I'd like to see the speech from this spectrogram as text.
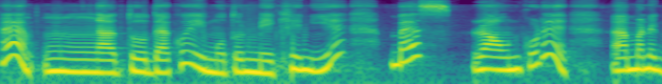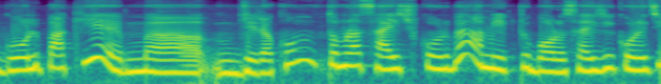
হ্যাঁ তো দেখো এই মতন মেখে নিয়ে ব্যাস রাউন্ড করে মানে গোল পাকিয়ে যেরকম তোমরা সাইজ করবে, আমি একটু বড় সাইজই করেছি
